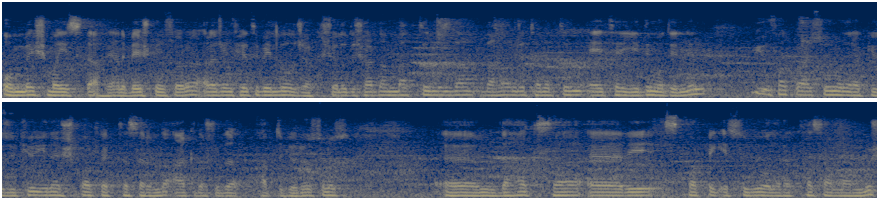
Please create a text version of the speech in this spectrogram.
15 Mayıs'ta yani 5 gün sonra aracın fiyatı belli olacak. Şöyle dışarıdan baktığımızda daha önce tanıttığım ET7 modelinin bir ufak versiyon olarak gözüküyor. Yine Sportback tasarımda. Arkada şurada hattı görüyorsunuz. Ee, daha kısa e, bir Sportback SUV olarak tasarlanmış.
